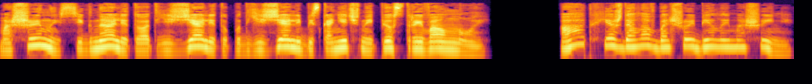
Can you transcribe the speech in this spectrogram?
Машины сигнали то отъезжали, то подъезжали бесконечной пестрой волной. А Адхья ждала в большой белой машине,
